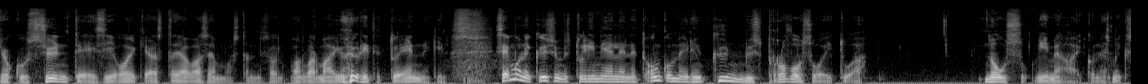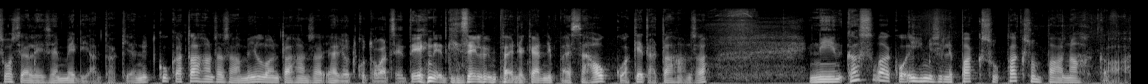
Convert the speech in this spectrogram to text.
Joku synteesi oikeasta ja vasemmasta, niin se on, varmaan jo yritetty ennenkin. Semmoinen kysymys tuli mieleen, että onko meidän kynnys provosoitua noussut viime aikoina, esimerkiksi sosiaalisen median takia. Nyt kuka tahansa saa milloin tahansa, ja jotkut ovat sen tehneetkin selvinpäin ja kännipäissä haukkua ketä tahansa, niin kasvaako ihmisille paksu, paksumpaa nahkaa?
